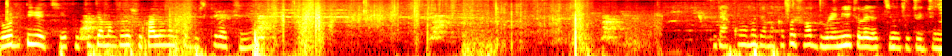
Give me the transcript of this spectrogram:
রোদ দিয়েছে পুচুর জামাগুলো শুকালো না একটু বুঝতে পারছি না দেখো আমার জামা কাপড় সব ধরে নিয়ে চলে যাচ্ছে আমি পুচুর জন্য।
